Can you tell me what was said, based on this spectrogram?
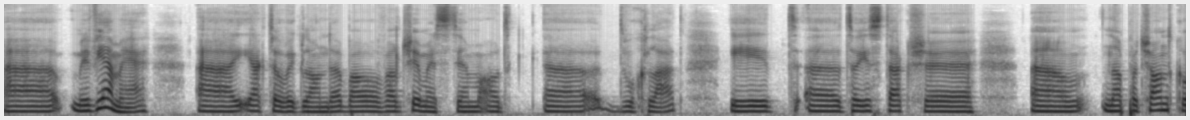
e, my wiemy, jak to wygląda, bo walczymy z tym od e, dwóch lat i e, to jest tak, że e, na początku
